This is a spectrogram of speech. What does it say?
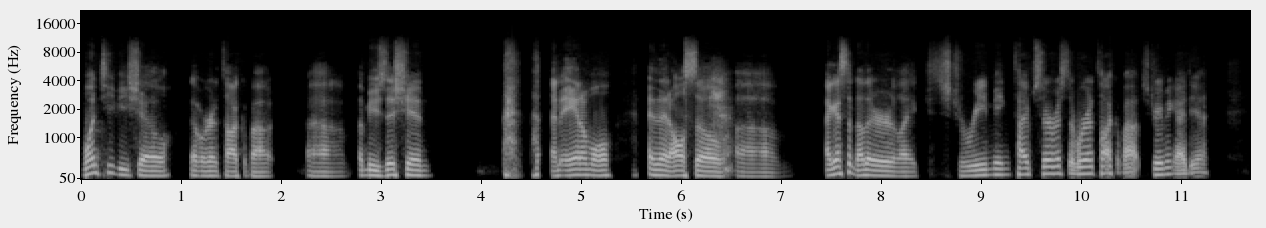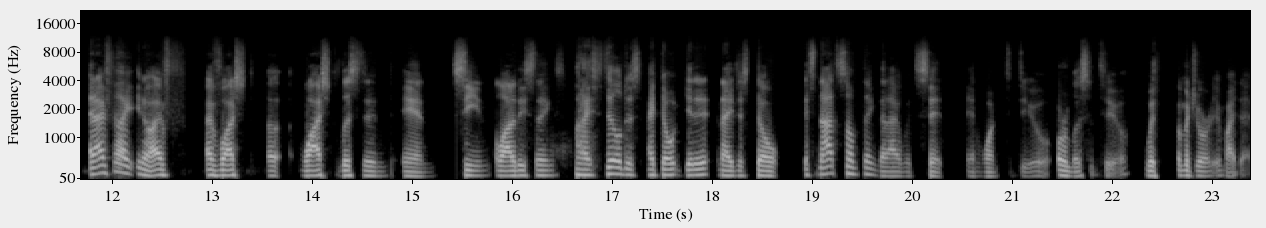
one TV show that we're going to talk about, um, a musician, an animal, and then also um, I guess another like streaming type service that we're going to talk about, streaming idea and I feel like you know I've I've watched uh, watched, listened, and seen a lot of these things, but I still just I don't get it, and I just don't. It's not something that I would sit and want to do or listen to with a majority of my day.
